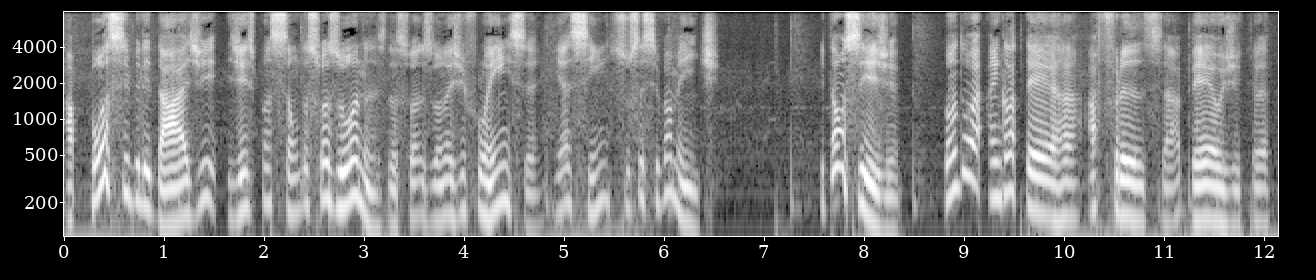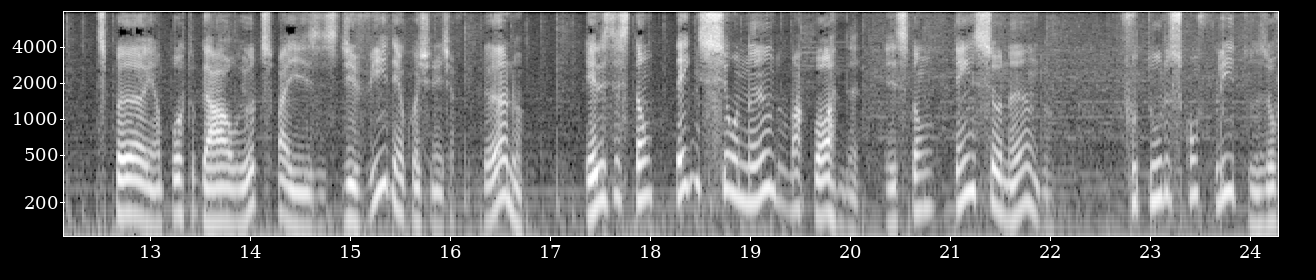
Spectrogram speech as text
a possibilidade de expansão das suas zonas, das suas zonas de influência e assim sucessivamente. Então, ou seja, quando a Inglaterra, a França, a Bélgica, Espanha, Portugal e outros países dividem o continente africano, eles estão tensionando uma corda, eles estão tensionando futuros conflitos ou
